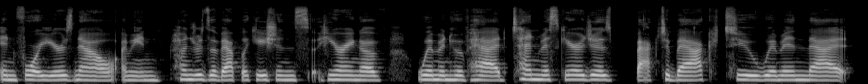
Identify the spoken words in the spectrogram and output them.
in four years now, I mean, hundreds of applications hearing of women who've had 10 miscarriages, back to back to women that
